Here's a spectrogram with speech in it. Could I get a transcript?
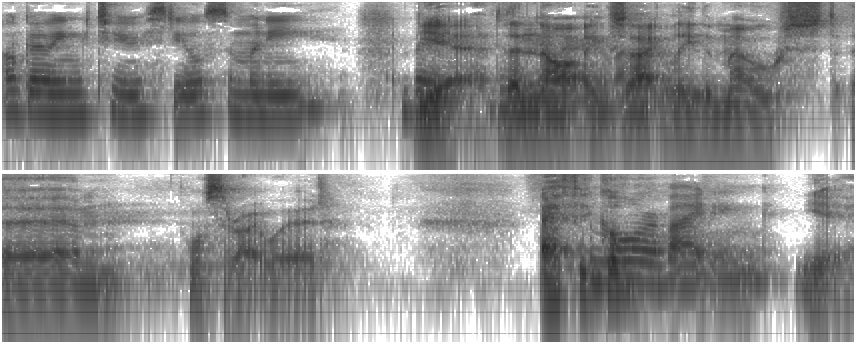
are going to steal some money. But yeah, they're not very well. exactly the most, um, what's the right word? Ethical? law abiding. Yeah.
